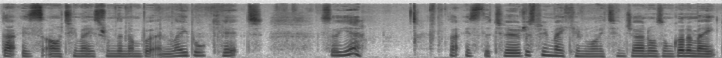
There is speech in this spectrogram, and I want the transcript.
that is ARTYmaze from the number and label kit. So yeah, that is the two. Just been making writing journals. I'm going to make,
